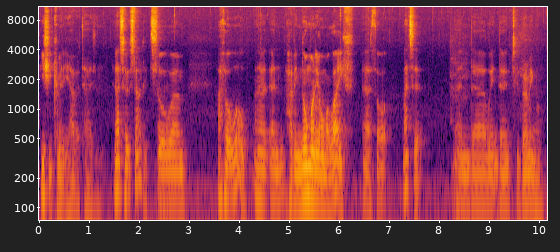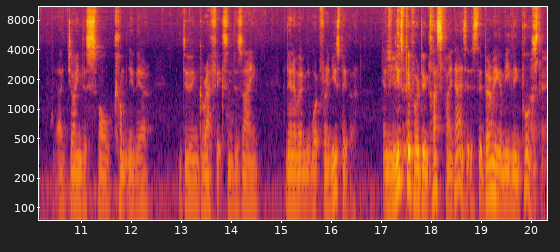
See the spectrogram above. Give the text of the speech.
You should come into advertising. And that's how it started. So um, I thought, Whoa. And, I, and having no money all my life, I thought, That's it. And uh, went down to Birmingham. I joined a small company there doing graphics and design. then I went and worked for a newspaper. And the newspaper were doing classified ads. It was the Birmingham Evening Post. Okay.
